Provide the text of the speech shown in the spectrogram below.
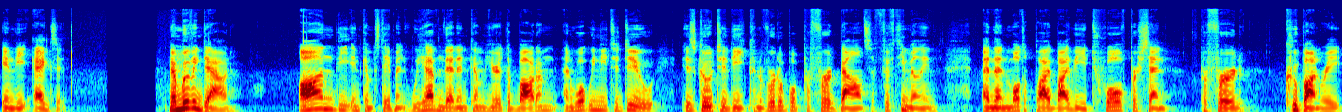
in the exit. Now, moving down, on the income statement, we have net income here at the bottom, and what we need to do is go to the convertible preferred balance of 50 million and then multiply by the 12% preferred coupon rate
